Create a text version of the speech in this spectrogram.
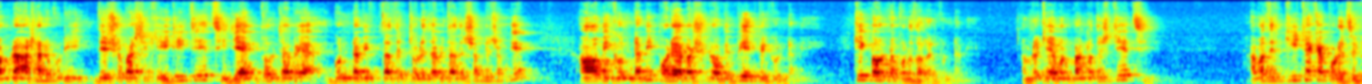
আমরা আঠারো কোটি দেশবাসীকে এটাই চেয়েছি যে একদল যাবে, গুন্ডামি তাদের চলে যাবে তাদের সঙ্গে সঙ্গে। আওয়ামী গুন্ডামি, পরে আবার শুরু হবে বিএনপির গুন্ডামি কিংবা অন্য কোনো দলের গুন্ডামি। আমরা কি এমন বাংলাদেশ চেয়েছি? আমাদের কি টাকা পড়েছিল?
